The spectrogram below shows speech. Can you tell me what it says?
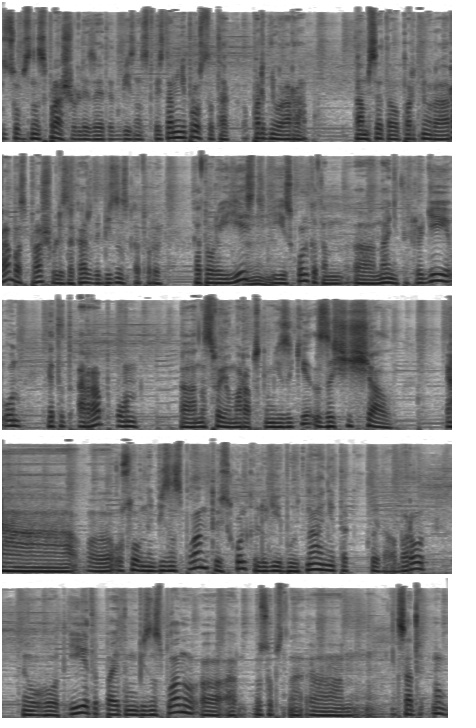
собственно, спрашивали за этот бизнес. То есть там не просто так партнер араб. Там с этого партнера араба спрашивали за каждый бизнес, который, который есть, mm. и сколько там э, нанятых людей. Он, этот араб, он э, на своем арабском языке защищал э, условный бизнес-план, то есть сколько людей будет нанято, какой-то оборот, вот. И это по этому бизнес-плану, а, а, ну, собственно, а, ну,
